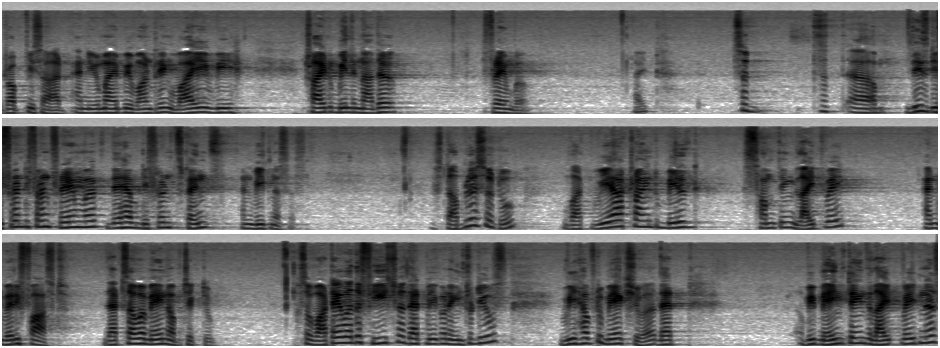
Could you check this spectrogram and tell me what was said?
Dropwizard, and you might be wondering why we try to build another framework, right? So, so uh, these different different frameworks they have different strengths and weaknesses. WSO2, what we are trying to build something lightweight and very fast. That's our main objective. So whatever the feature that we're going to introduce, we have to make sure that we maintain the lightweightness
